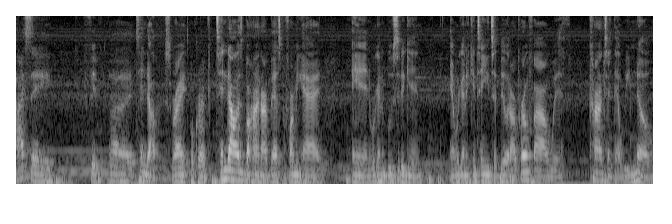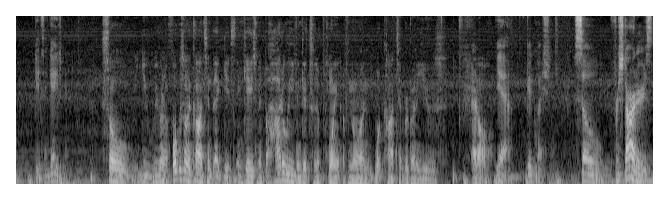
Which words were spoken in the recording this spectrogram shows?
I say, uh, ten dollars, right? Okay. ten dollars behind our best performing ad, and we're gonna boost it again, and we're gonna continue to build our profile with content that we know gets engagement. So you we're gonna focus on the content that gets engagement, but how do we even get to the point of knowing what content we're gonna use at all? Yeah, good question. So for starters,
